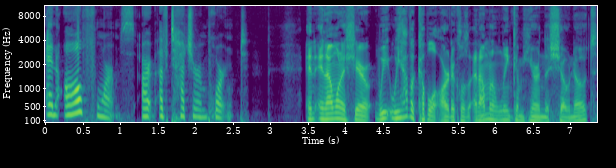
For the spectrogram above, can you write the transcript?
and all forms are, of touch are important and and I want to share. We we have a couple of articles, and I'm going to link them here in the show notes.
